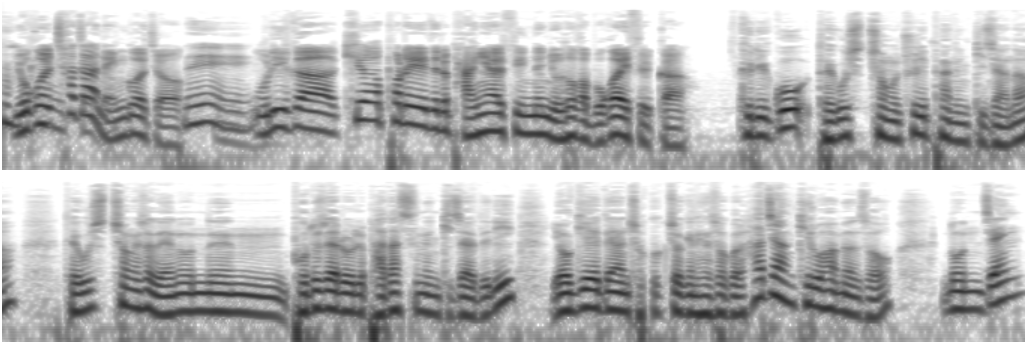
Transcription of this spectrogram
요걸 그러니까요. 찾아낸 거죠. 네. 우리가 퀴어 퍼레이드를 방해할 수 있는 요소가 뭐가 있을까? 그리고 대구시청을 출입하는 기자나 대구시청에서 내놓는 보도자료를 받아 쓰는 기자들이 여기에 대한 적극적인 해석을 하지 않기로 하면서 논쟁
